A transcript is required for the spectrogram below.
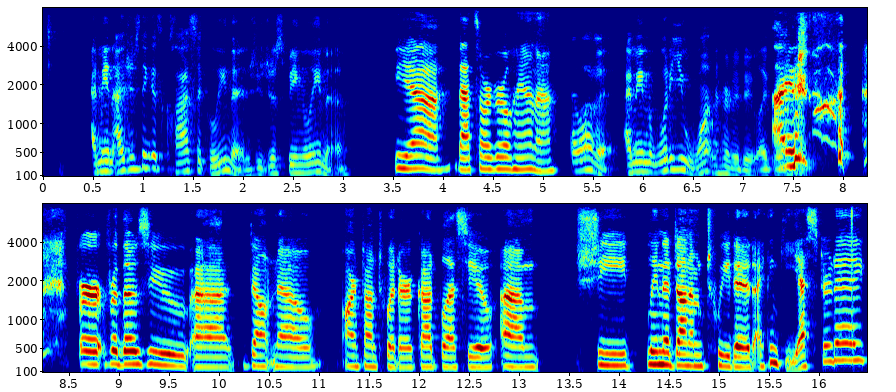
i mean i just think it's classic lena and she's just being lena yeah, that's our girl Hannah. I love it. I mean, what do you want her to do? Like, I, for for those who uh, don't know, aren't on Twitter, God bless you. Um, she Lena Dunham tweeted, I think yesterday,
